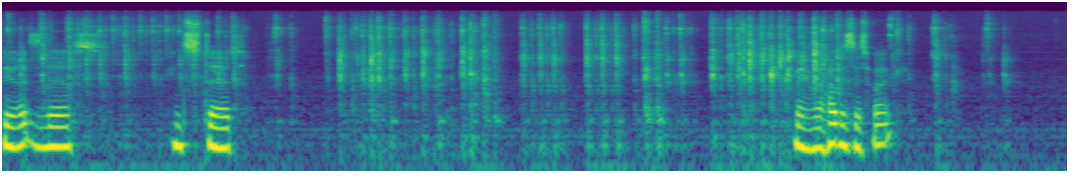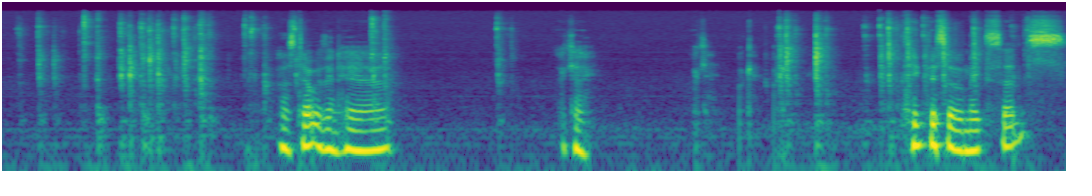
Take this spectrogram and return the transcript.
be like this. instead. Wait, well, how does this work? I'll start within here. Okay. Okay, okay, okay. I think this will makes sense.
